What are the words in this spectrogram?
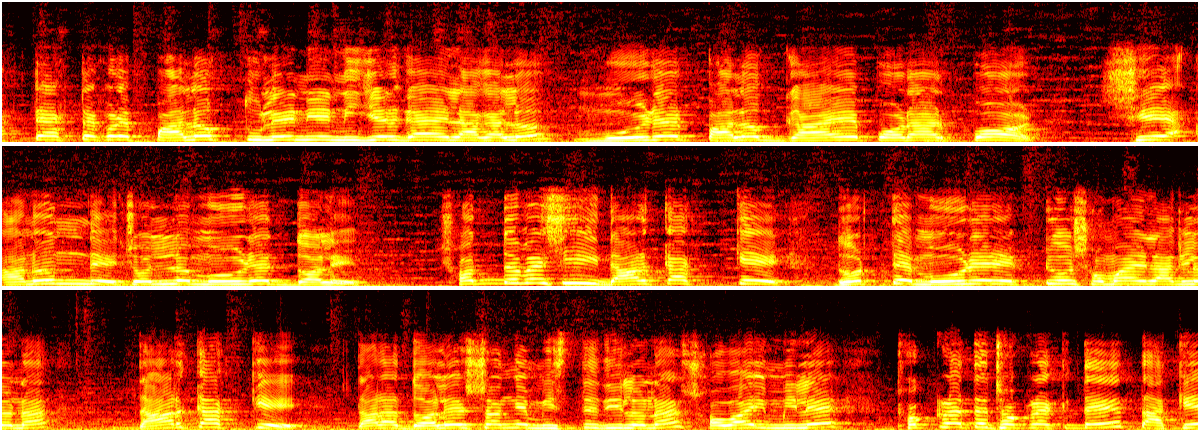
একটা একটা করে পালক তুলে নিয়ে নিজের গায়ে লাগালো। ময়ূরের পালক গায়ে পড়ার পর সে আনন্দে চলল ময়ূরের দলে। ছদ্মবেশী দ্বারকাককে ধরতে ময়ূরের একটুও সময় লাগল না। দ্বারকাককে তারা দলের সঙ্গে মিশতে দিল না। সবাই মিলে ঠোকরাতে ঠোকরাতে তাকে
